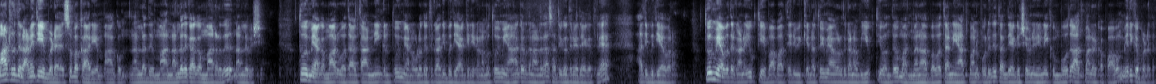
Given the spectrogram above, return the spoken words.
மாற்றுதல் அனைத்தையும் விட சுப காரியம் ஆகும். நல்லது மா நல்லதுக்காக மாறுறது நல்ல விஷயம். தூய்மையாக மாறுவதால் தான் நீங்கள் தூய்மையான உலகத்துக்கு அதிபதி ஆகிறீர்கள் நம்ம தூய்மை ஆகிறதுனால தான் சத்தியகத்திரிய தேகத்தில் அதிபதியாக வரும். தூய்மையாவதற்கான யுக்தியை பாபா தெரிவிக்கின்ற தூய்மையாகிறதுக்கான யுக்தி வந்து மன்மனாபவ தன்னை ஆத்மானு புரிந்து தந்தையாக சிவனை நினைக்கும் போது ஆத்மாவில் இருக்க பாவம் எரிக்கப்படுது.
